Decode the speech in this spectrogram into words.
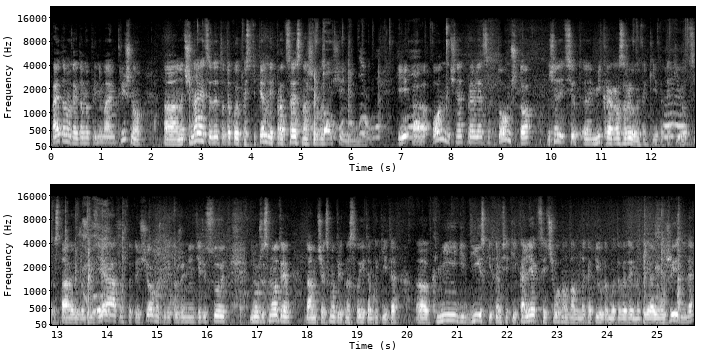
поэтому, когда мы принимаем Кришну, а, начинается это такой постепенный процесс нашего возвращения И а, он начинает проявляться в том, что начинают эти вот э, микроразрывы какие-то такие вот старые уже друзья, там что-то еще, может быть, это уже не интересует. Мы уже смотрим, там человек смотрит на свои там какие-то э, книги, диски, там всякие коллекции, чего он там накопил там, вот, в этой материальной жизни, да,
